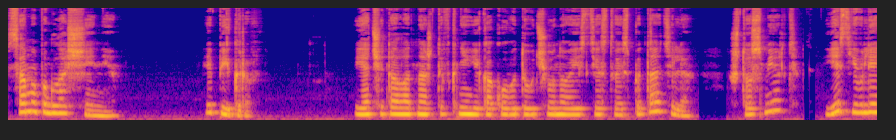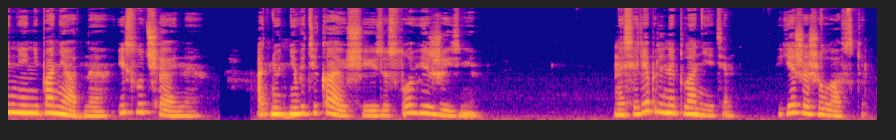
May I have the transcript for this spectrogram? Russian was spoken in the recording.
Самопоглощение. Эпиграф. Я читал однажды в книге какого-то ученого-естествоиспытателя, что смерть есть явление непонятное и случайное, отнюдь не вытекающее из условий жизни. На Серебряной планете. Ежа Жулавский.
